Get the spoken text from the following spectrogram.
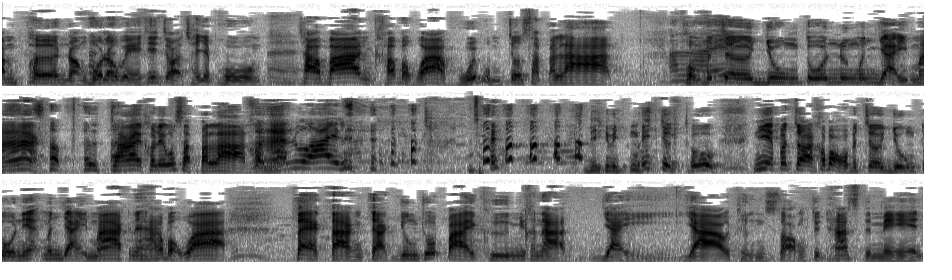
อำเภอหนองบัวระเวที่จังหวัดชัยภูมิ เออ ชาวบ้านเขาบอกว่าหูยผมเจอสัตว์ประหลาด อะไรผมไปเจอยุงตัวหนึ่งมันใหญ่มาก สับปะรดใช่เขาเรียกว่าสัตว์ประหลาดคนนะฮะนั้นไหว้เลย ดีมีไม่จุดทูบเนี่ยป้าจอยเขาบอกว่าไปเจอยุงตัวเนี้ยมันใหญ่มากนะฮะเขาบอกว่าแตกต่างจากยุงทั่วไปคือมีขนาดใหญ่ยาวถึง 2.5เซนติเมตร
